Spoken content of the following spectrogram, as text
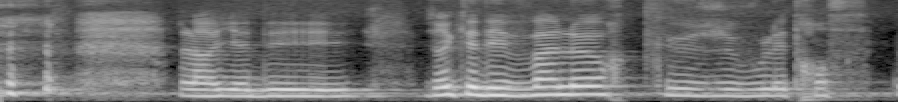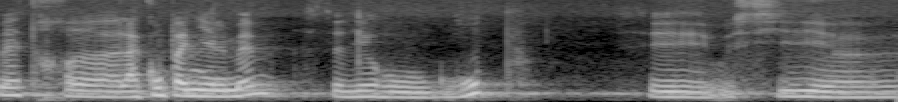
Alors, il y a des, je dirais qu'il y a des valeurs que je voulais transmettre à la compagnie elle-même, c'est-à-dire au groupe. C'est aussi euh,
